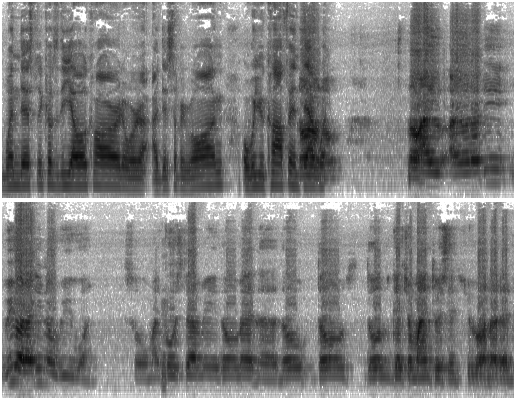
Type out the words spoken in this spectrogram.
win this because of the yellow card or I did something wrong or were you confident No, that no, no. I I already we already know we won. So my coach tell me don't let uh, don't don't don't get your mind twisted. You won already.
